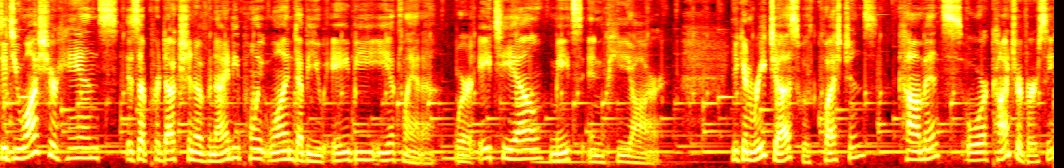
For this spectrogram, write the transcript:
Did You Wash Your Hands is a production of 90.1 WABE Atlanta, where ATL meets NPR. You can reach us with questions, comments, or controversy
